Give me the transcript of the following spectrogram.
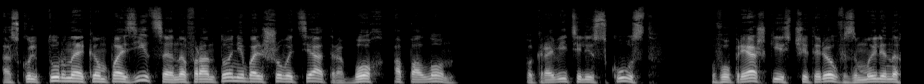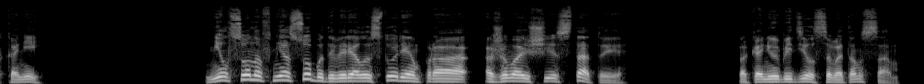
а скульптурная композиция на фронтоне Большого театра, бог Аполлон, покровитель искусств, в упряжке из четырех взмыленных коней. Нилсонов не особо доверял историям про оживающие статуи, пока не убедился в этом сам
